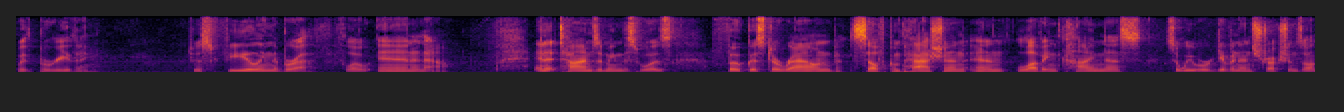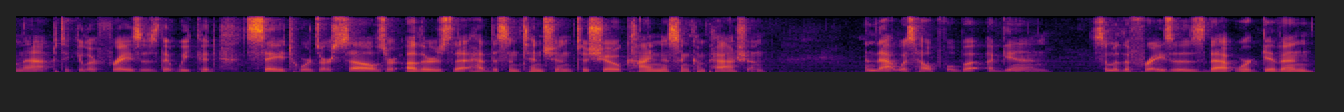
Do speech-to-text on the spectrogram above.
with breathing, just feeling the breath flow in and out. And at times, I mean, this was focused around self compassion and loving kindness So we were given instructions on that, particular phrases that we could say towards ourselves or others that had this intention to show kindness and compassion. And that was helpful, but again, some of the phrases that were given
